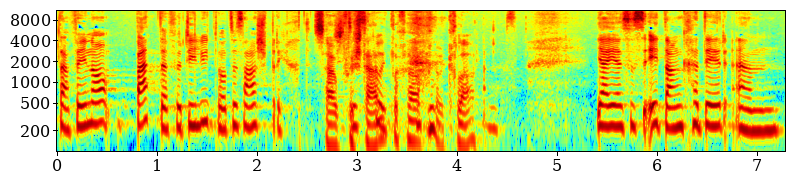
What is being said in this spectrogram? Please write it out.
darf ich noch beten für die Leute, die das anspricht? Selbstverständlich, das klar. Ja, Jesus, ich danke dir, ähm,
